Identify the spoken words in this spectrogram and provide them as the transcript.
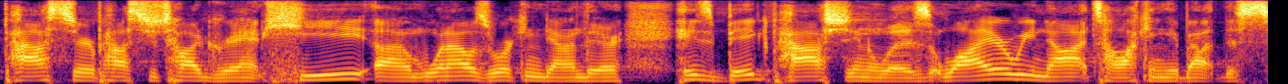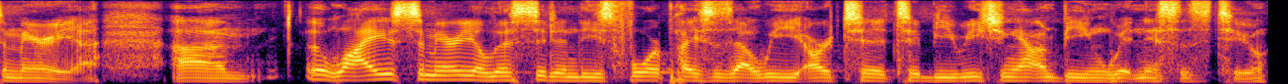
pastor, Pastor Todd Grant, he, um, when I was working down there, his big passion was why are we not talking about this Samaria? Um, why is Samaria listed in these four places that we are to, to be reaching out and being witnesses to?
